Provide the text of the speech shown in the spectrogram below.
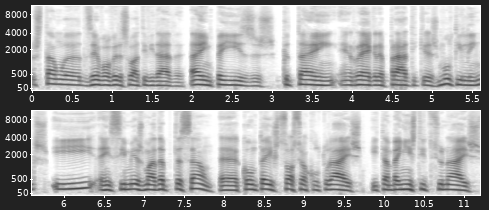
estão a desenvolver a sua atividade em países que têm em regra práticas multilingues e em si mesmo a adaptação a contextos socioculturais e também institucionais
